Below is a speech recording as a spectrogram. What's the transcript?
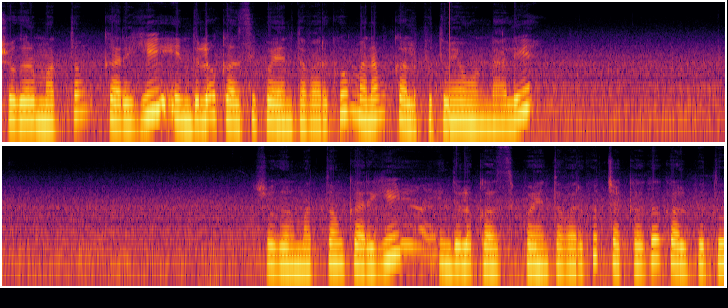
షుగర్ మొత్తం కరిగి ఇందులో కలిసిపోయేంత వరకు మనం కలుపుతూనే ఉండాలి. షుగర్ మొత్తం కరిగి ఇందులో కలిసిపోయేంత వరకు చక్కగా కలుపుతూ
